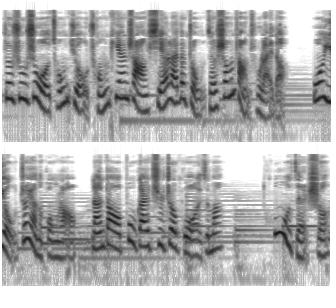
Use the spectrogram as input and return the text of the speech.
这树是我从九重天上衔来的种子生长出来的。我有这样的功劳，难道不该吃这果子吗？”兔子说：“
